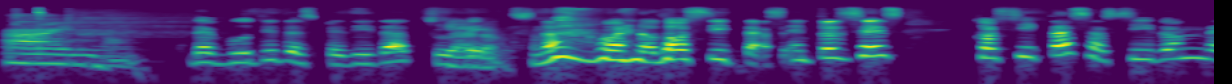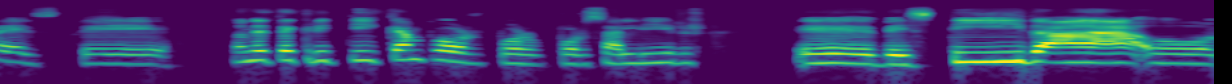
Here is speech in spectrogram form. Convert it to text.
Ay, no. Debut y despedida, tu ¿no? Bueno, dos citas. Entonces, cositas así donde, este, donde te critican por, por, por salir eh, vestida o...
